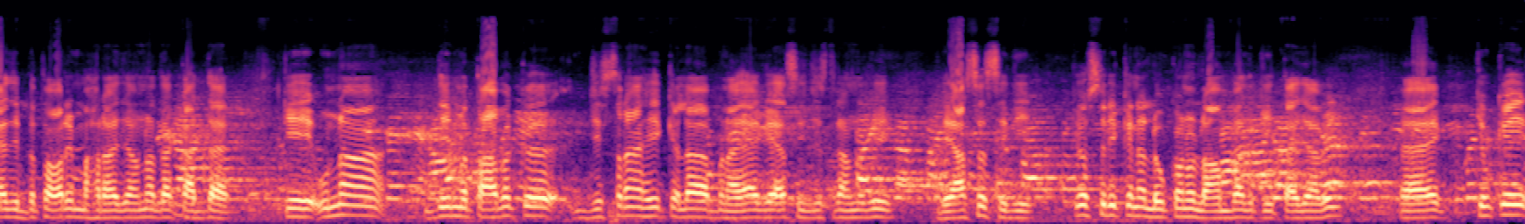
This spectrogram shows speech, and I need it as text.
ਐਜ਼ ਬਤੌਰ ਮਹਾਰਾਜਾ ਉਹਨਾਂ ਦਾ ਕੱਦ ਹੈ ਕਿ ਉਹਨਾਂ ਦੇ ਮੁਤਾਬਕ ਜਿਸ ਤਰ੍ਹਾਂ ਇਹ ਕਿਲਾ ਬਣਾਇਆ ਗਿਆ ਸੀ, ਜਿਸ ਤਰ੍ਹਾਂ ਉਹਨਾਂ ਦੀ ਰਿਆਸਤ ਸੀਗੀ, ਕਿ ਉਸ ਤਰੀਕੇ ਨਾਲ ਲੋਕਾਂ ਨੂੰ ਲਾਮਬੰਦ ਕੀਤਾ ਜਾਵੇ। ਕਿਉਂਕਿ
